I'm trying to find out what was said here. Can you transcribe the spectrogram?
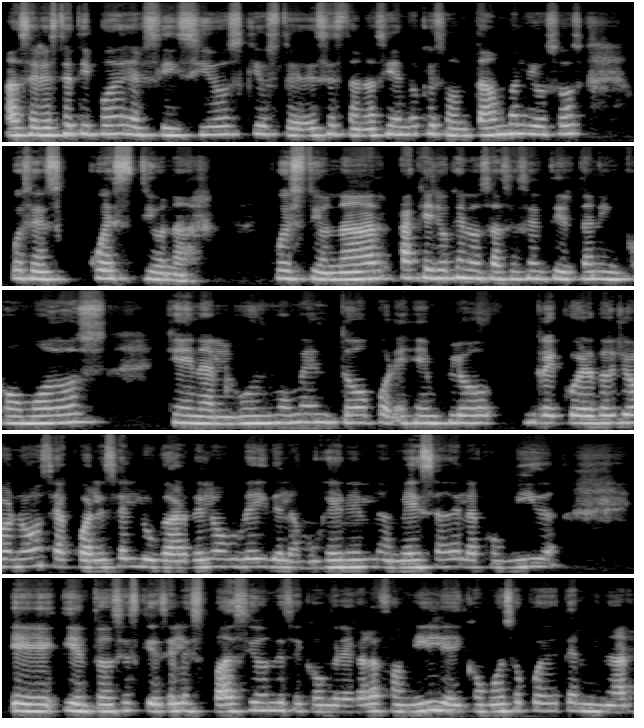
hacer este tipo de ejercicios que ustedes están haciendo que son tan valiosos, pues es cuestionar, cuestionar aquello que nos hace sentir tan incómodos que en algún momento, por ejemplo, recuerdo yo, ¿no? O sea, cuál es el lugar del hombre y de la mujer en la mesa de la comida. Eh, y entonces qué es el espacio donde se congrega la familia y cómo eso puede terminar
